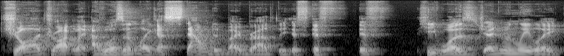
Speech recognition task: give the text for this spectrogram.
jaw drop. Like I wasn't like astounded by Bradley. If if if he was genuinely like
